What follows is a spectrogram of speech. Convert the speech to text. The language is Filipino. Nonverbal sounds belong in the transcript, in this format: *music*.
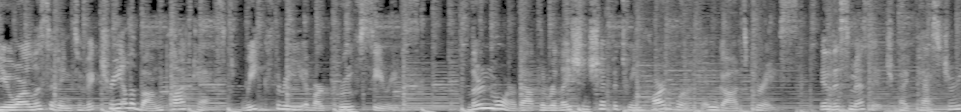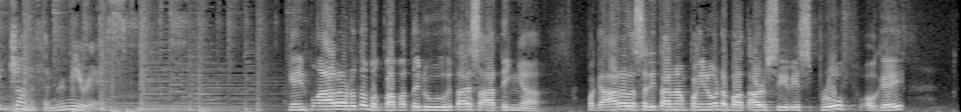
You are listening to Victory Alabang podcast, week three of our proof series. Learn more about the relationship between hard work and God's grace in this message by Pastor Jonathan Ramirez. Ngayon pong araw na to, magpapatuloy tayo sa ating uh, pag-aaral sa salita ng Panginoon about our series Proof, okay?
